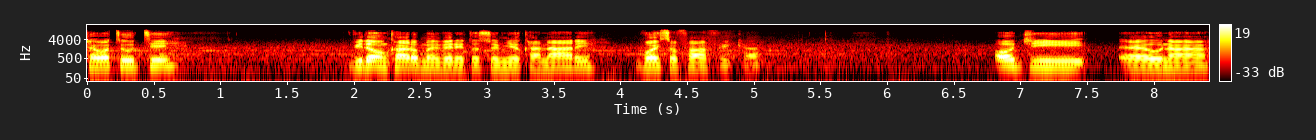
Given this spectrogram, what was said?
Ciao a tutti, vi do un caro benvenuto sul mio canale Voice of Africa. Oggi è una,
